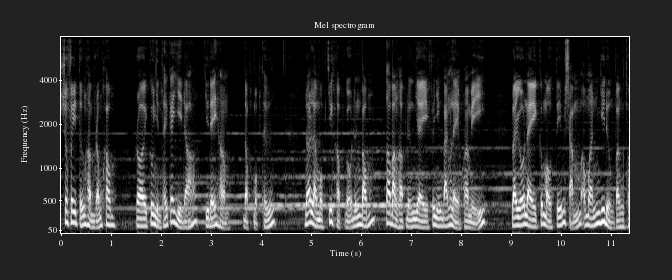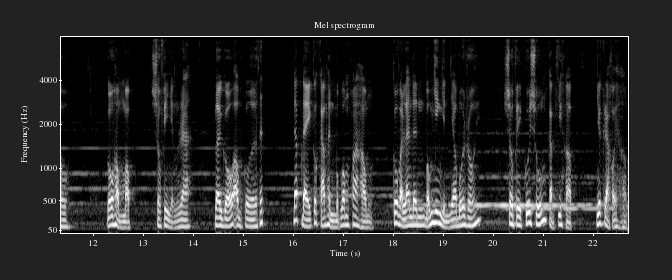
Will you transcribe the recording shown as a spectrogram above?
Sophie tưởng hòm rỗng không, rồi cô nhìn thấy cái gì đó dưới đáy hòm, Đọc một thứ. Đó là một chiếc hộp gỗ đánh bóng, To bằng hộp đựng giày với những bản lề hoa mỹ. Loại gỗ này có màu tím sẫm ống ánh dưới đường văn thô. Gỗ hồng mộc Sophie nhận ra, Loại gỗ ông cô ưa thích. Nắp đậy có khảm hình một bông hoa hồng. Cô và Landon bỗng nhiên nhìn nhau bối rối. Sophie cúi xuống cầm chiếc hộp, nhấc ra khỏi hòm.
